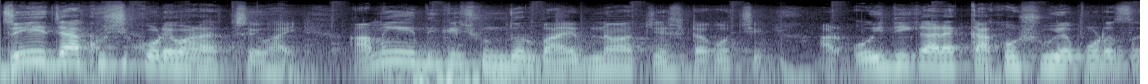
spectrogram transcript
যে যা খুশি করে বেড়াচ্ছে ভাই। আমি এদিকে সুন্দর ভাইব নেওয়ার চেষ্টা করছি আর ওই দিকে আর এক কাকু শুয়ে পড়েছে।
